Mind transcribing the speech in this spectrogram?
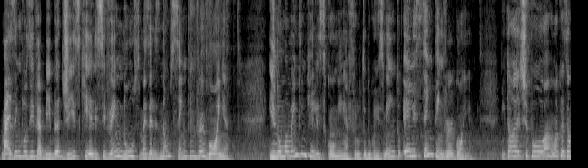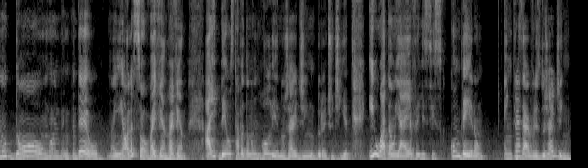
mas inclusive a Bíblia diz que eles se veem nus, mas eles não sentem vergonha. E no momento em que eles comem a fruta do conhecimento, eles sentem vergonha. Então é tipo, ah, uma coisa mudou, entendeu? Aí olha só, vai vendo, vai vendo. Aí Deus estava dando um rolê no jardim durante o dia. E o Adão e a Eva, eles se esconderam entre as árvores do jardim.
